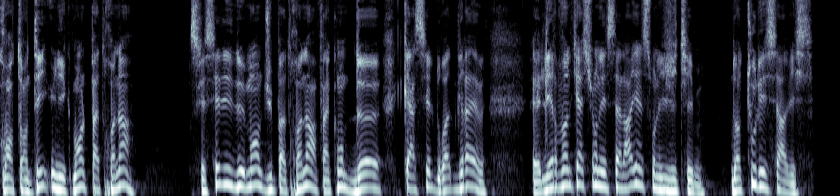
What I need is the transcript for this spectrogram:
contenter uniquement le patronat. Parce que c'est des demandes du patronat, en fin de compte, de casser le droit de grève. Les revendications des salariés, elles sont légitimes dans tous les services.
